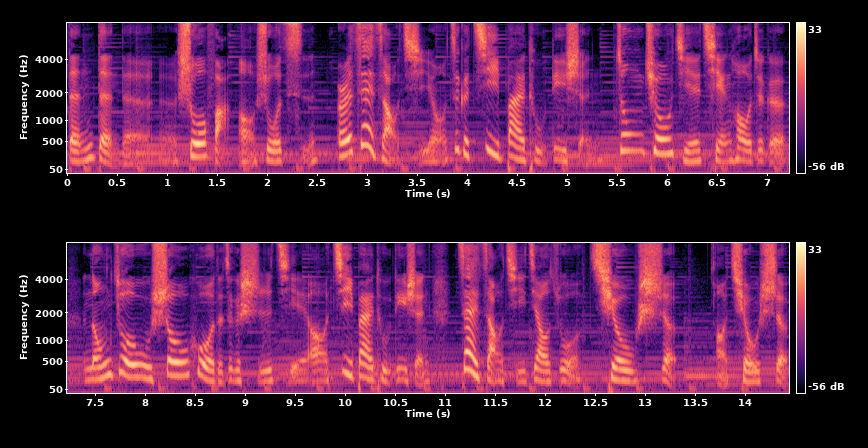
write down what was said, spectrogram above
等等的说法哦说辞。而在早期哦，这个祭拜土地神，中秋节前后这个农作物收获的这个时节哦，祭拜土地神，在早期叫做秋社哦，秋社。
